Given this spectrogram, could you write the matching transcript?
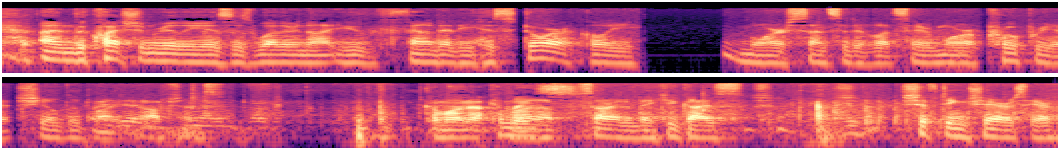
and the question really is, is whether or not you found any historically more sensitive, let's say, or more appropriate shielded light options. Come on up, Come on please. up. Sorry to make you guys sh- shifting chairs here.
